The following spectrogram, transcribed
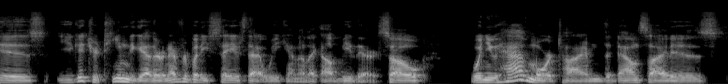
is you get your team together and everybody saves that weekend. They're like, I'll be there. So when you have more time, the downside is,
